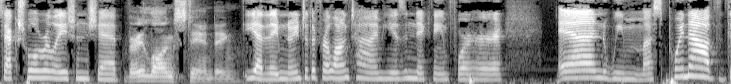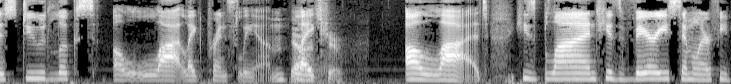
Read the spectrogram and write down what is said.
sexual relationship very long standing. yeah, they've known each other for a long time. He has a nickname for her. And we must point out that this dude looks a lot like Prince Liam. Yeah, like that's true. A lot. He's blonde. He has very similar fe-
